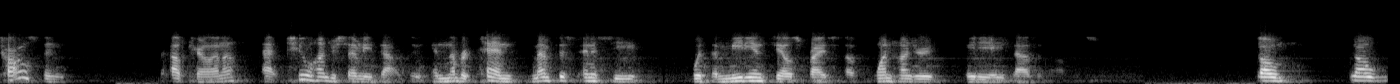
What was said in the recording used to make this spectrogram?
Charleston, South Carolina at 270,000. And number 10, Memphis, Tennessee with a median sales price of $188,000. So, you know,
